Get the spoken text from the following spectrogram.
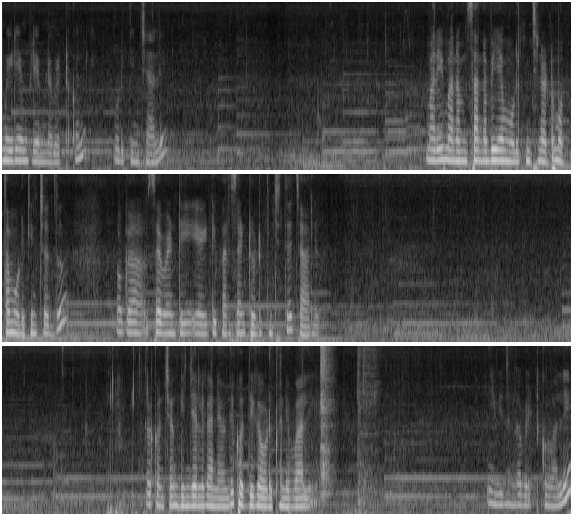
మీడియం ఫ్లేమ్లో పెట్టుకొని ఉడికించాలి. మరి మనం సన్నబియ్యం ఉడికించినట్టు మొత్తం ఉడికించొద్దు. ఒక సెవెంటీ ఎయిటీ పర్సెంట్ ఉడికించితే చాలు. ఇంకా కొంచెం గింజలుగానే ఉంది కొద్దిగా ఉడకనివ్వాలి. ఈ విధంగా పెట్టుకోవాలి.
